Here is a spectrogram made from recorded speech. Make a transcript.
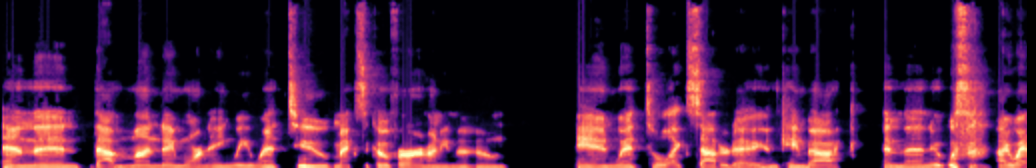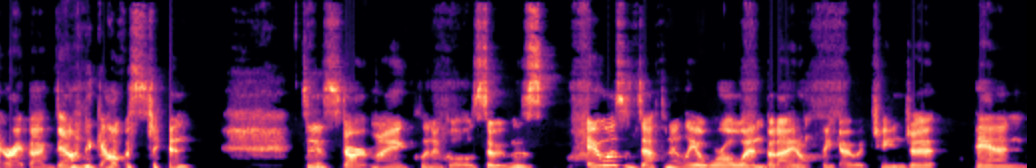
And then that Monday morning, we went to Mexico for our honeymoon and went till like Saturday and came back. And then it was, I went right back down to Galveston to start my clinicals. So it was it was definitely a whirlwind, but I don't think I would change it. And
